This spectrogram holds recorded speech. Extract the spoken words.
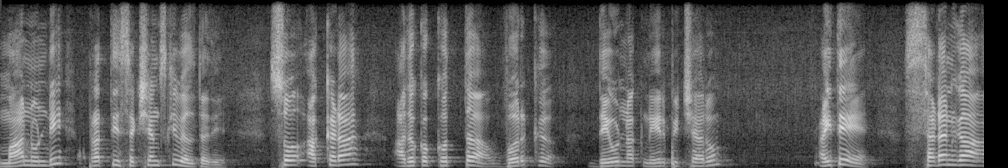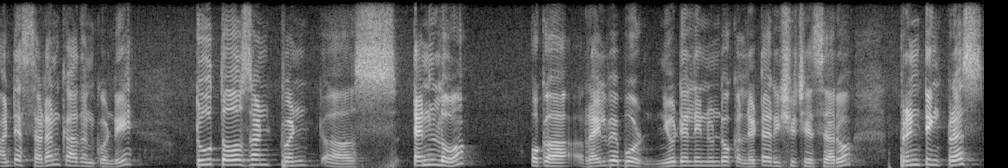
మా నుండి ప్రతి సెక్షన్స్కి వెళ్తుంది. సో అక్కడ అదొక కొత్త వర్క్ దేవుడు నాకు నేర్పించారు. అయితే సడన్గా అంటే సడన్ కాదనుకోండి టూ థౌజండ్ ట్వంటీ టెన్లో ఒక రైల్వే బోర్డ్ న్యూఢిల్లీ నుండి ఒక లెటర్ ఇష్యూ చేశారు. ప్రింటింగ్ ప్రెస్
